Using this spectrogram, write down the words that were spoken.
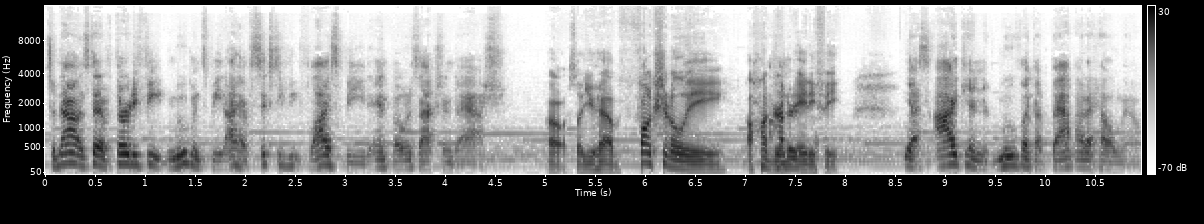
so now instead of 30 feet movement speed, I have 60 feet fly speed and bonus action dash. Oh, so you have functionally 180 feet, Yes, I can move like a bat out of hell now.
